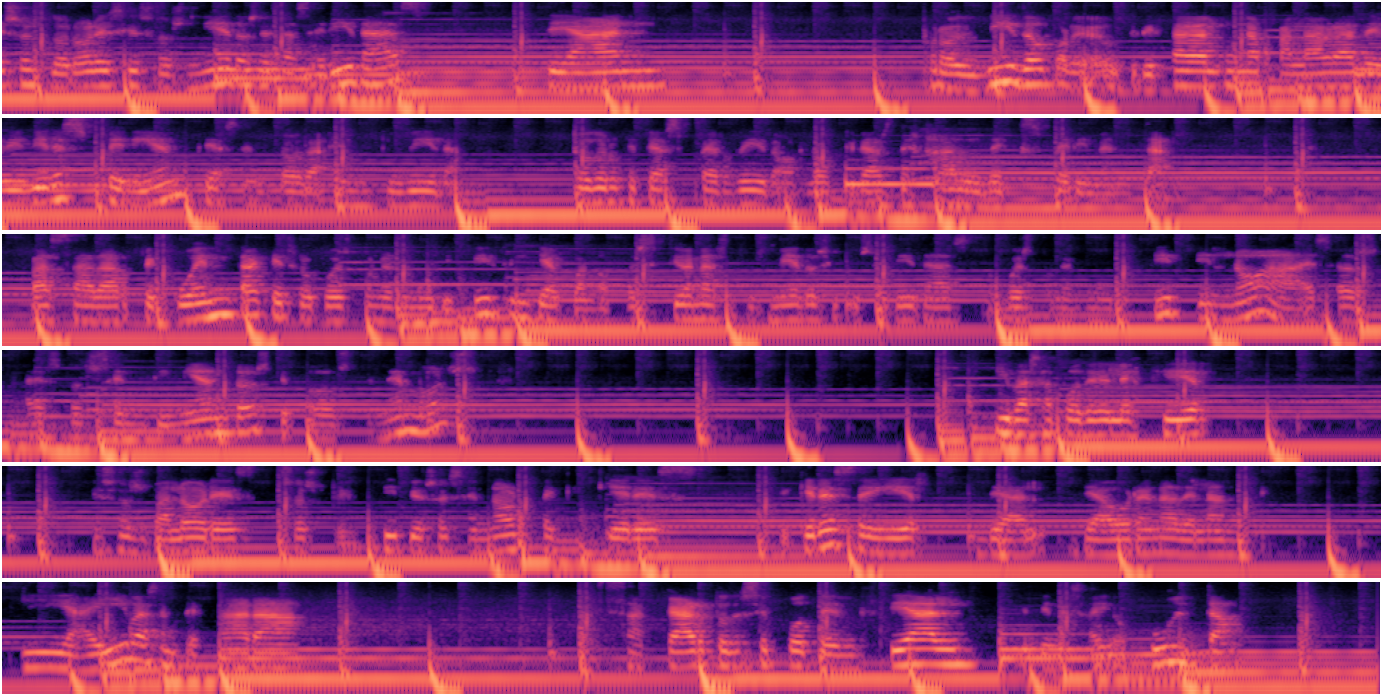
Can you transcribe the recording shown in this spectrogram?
esos dolores y esos miedos, esas heridas, te han prohibido, por utilizar alguna palabra, de vivir experiencias en toda en tu vida, todo lo que te has perdido, lo que has dejado de experimentar. Vas a darte cuenta que eso lo puedes poner muy difícil, ya cuando gestionas tus miedos y tus heridas lo puedes poner muy difícil, ¿no? A esos, a esos sentimientos que todos tenemos. Y vas a poder elegir esos valores, esos principios, ese norte que quieres, que quieres seguir de, ahora en adelante. Y ahí vas a empezar a sacar todo ese potencial que tienes ahí oculta,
